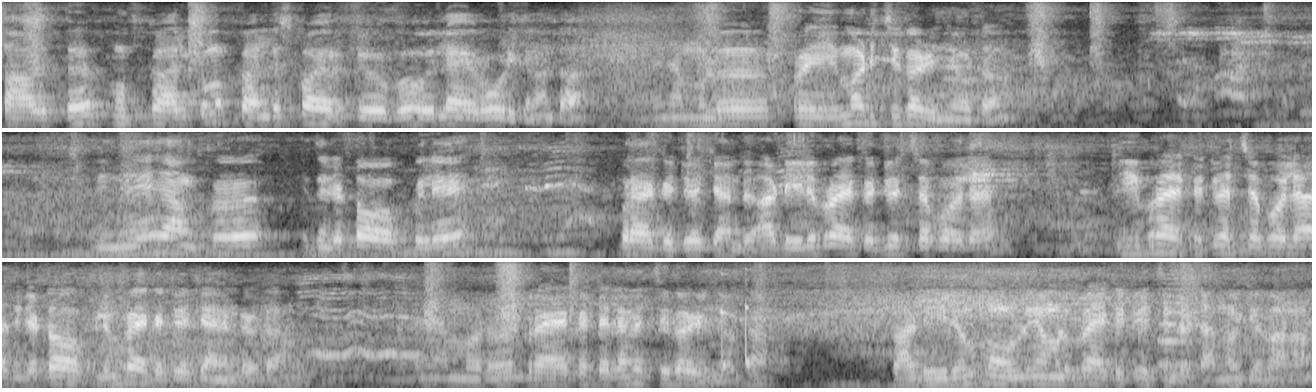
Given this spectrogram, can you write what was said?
താഴത്ത് മുക്കാൽക്ക് മുക്കാലിന്റെ സ്ക്വയർ ക്യൂബ് ഒരു ലെയർ ഓടിക്കണം കേട്ടോ നമ്മൾ ഫ്രെയിം അടിച്ച് കഴിഞ്ഞു കേട്ടോ ഇനി ഞങ്ങൾക്ക് ഇതിന്റെ ടോപ്പിൽ ബ്രാക്കറ്റ് വെക്കാനുണ്ട്. അടിയിൽ ബ്രാക്കറ്റ് വെച്ച പോലെ ഈ ബ്രാക്കറ്റ് വെച്ച പോലെ അതിന്റെ ടോപ്പിലും ബ്രാക്കറ്റ് വെക്കാനുണ്ട് കേട്ടോ. നമ്മൾ ബ്രാക്കറ്റ് എല്ലാം വെച്ച് കഴിഞ്ഞു കേട്ടോ. അപ്പം അടിയിലും മുകളിലും നമ്മൾ ബ്രാക്കറ്റ് വെച്ചിട്ടുണ്ട് കേട്ടോ. നോക്കിയാൽ കാണാം.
